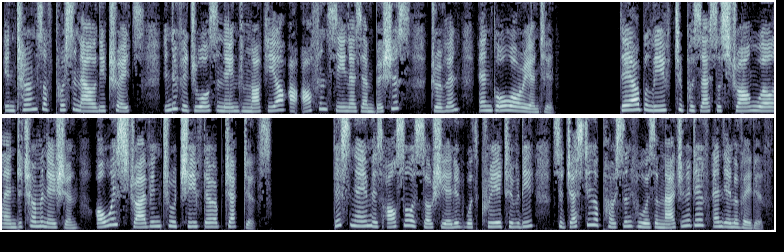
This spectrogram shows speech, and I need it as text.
In terms of personality traits, individuals named Makia are often seen as ambitious, driven, and goal-oriented. They are believed to possess a strong will and determination, always striving to achieve their objectives. This name is also associated with creativity, suggesting a person who is imaginative and innovative.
